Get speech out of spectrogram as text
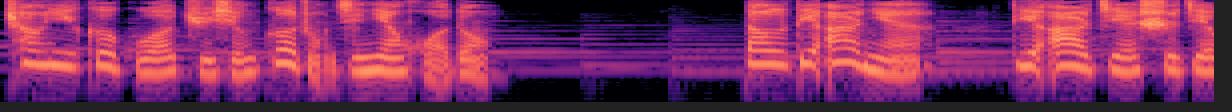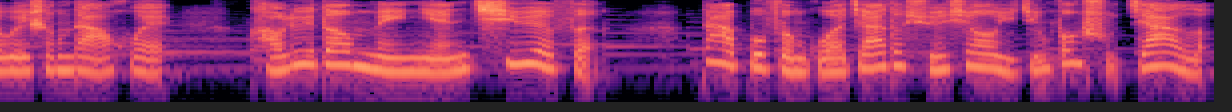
倡议各国举行各种纪念活动。到了第二年，第二届世界卫生大会考虑到每年七月份大部分国家的学校已经放暑假了，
